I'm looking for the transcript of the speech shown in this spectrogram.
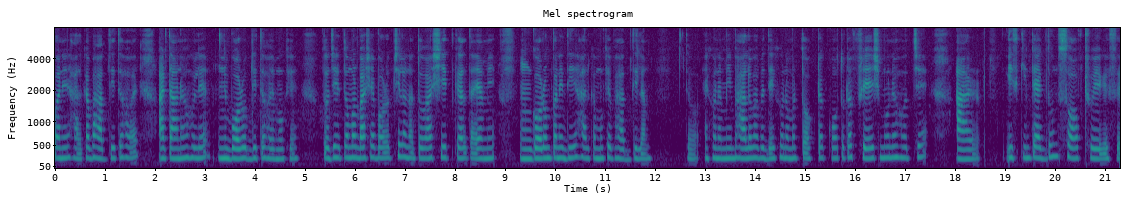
পানির হালকা ভাব দিতে হয়, আর তা না হলে বরফ দিতে হয় মুখে। তো যেহেতু আমার বাসায় বরফ ছিল না, তো আর শীতকাল, তাই আমি গরম পানি দিয়ে হালকা মুখে ভাব দিলাম। তো এখন আমি ভালোভাবে দেখুন আমার ত্বকটা কতটা ফ্রেশ মনে হচ্ছে, আর স্কিনটা একদম সফট হয়ে গেছে।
